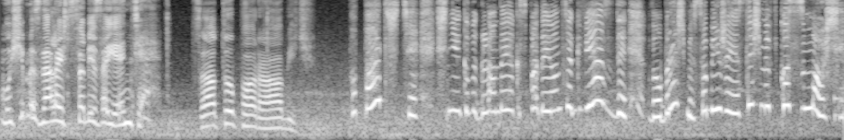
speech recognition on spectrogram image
musimy znaleźć sobie zajęcie. Co tu porobić? Popatrzcie, śnieg wygląda jak spadające gwiazdy. Wyobraźmy sobie, że jesteśmy w kosmosie.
